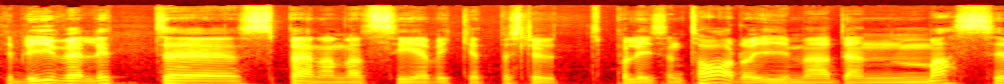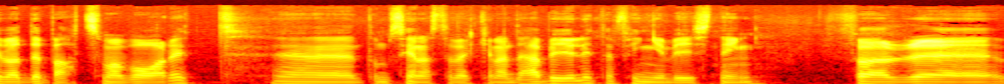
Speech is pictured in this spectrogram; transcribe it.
Det blir ju väldigt eh, spännande att se vilket beslut polisen tar då i och med den massiva debatt som har varit eh, de senaste veckorna. Det här blir ju en liten fingervisning. För eh,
